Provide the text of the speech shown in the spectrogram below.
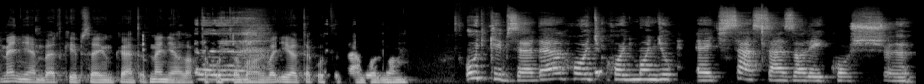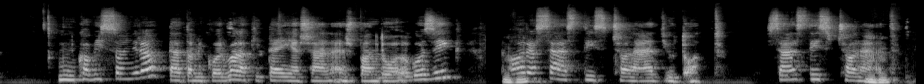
Mennyi embert képzeljünk el? Tehát mennyien laktak ott abban, vagy éltek ott a táborban? Úgy képzeld el, hogy, hogy mondjuk egy százszázalékos munkaviszonyra, tehát amikor valaki teljes állásban dolgozik, uh-huh. arra 110 család jutott. 110 család. Uh-huh.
